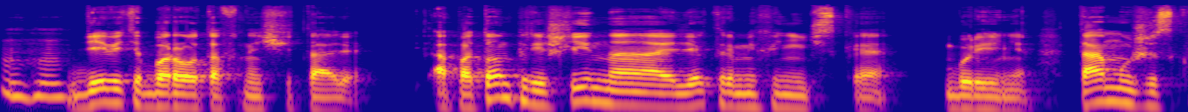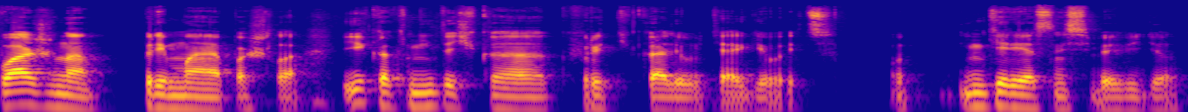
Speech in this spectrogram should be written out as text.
Мгм. 9 оборотов насчитали. А потом перешли на электромеханическое бурение. Там уже скважина прямая пошла. И как ниточка к вертикали утягивается. Вот интересно себя ведет.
